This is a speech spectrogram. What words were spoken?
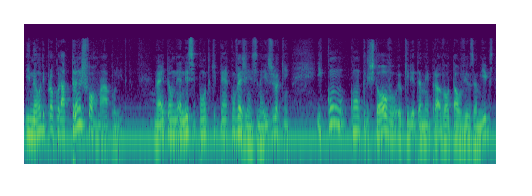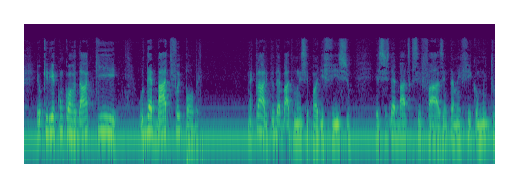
e não de procurar transformar a política. Né? Então, é nesse ponto que tem a convergência, não é isso, Joaquim? E com, com o Cristóvão, eu queria também, para voltar a ouvir os amigos, eu queria concordar que o debate foi pobre. É claro que o debate municipal é difícil, esses debates que se fazem também ficam muito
